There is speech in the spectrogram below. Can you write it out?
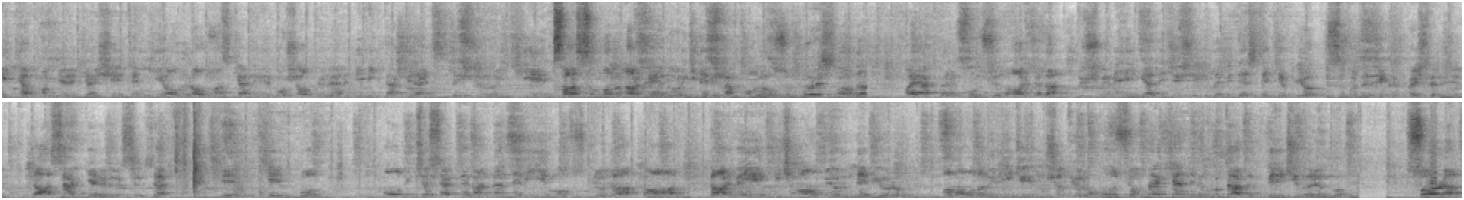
İlk yapmam gereken şey tepkiyi alır almaz kendimi boşaltıyorum. Yani bir miktar dirençsizleştiriyorum ki sarsılmadan arkaya doğru gidebilmem kolay olsun. Bu esnada ayakların pozisyonu arkadan düşmemi engelleyecek şekilde bir destek yapıyor. 0 derece 45 derece. Daha sert gelebilirsin sen. 1, 2, bu. Oldukça sert ve benden de bir 20-30 kilo daha ağır. Darbeyi hiç almıyorum demiyorum ama olabildiğince yumuşatıyorum. Bu pozisyonda kendimi kurtardım. Birinci bölüm bu. Sonra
